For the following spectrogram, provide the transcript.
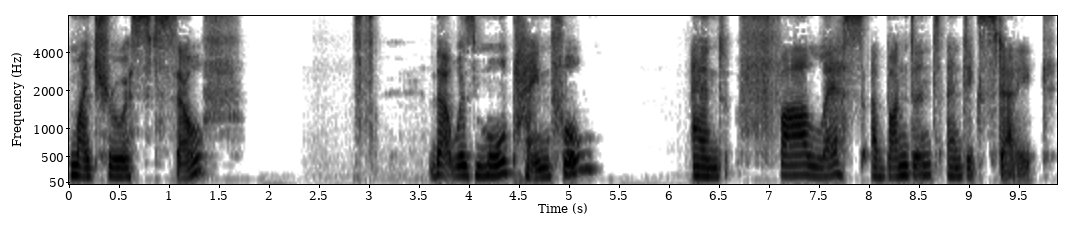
my truest self that was more painful and far less abundant and ecstatic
